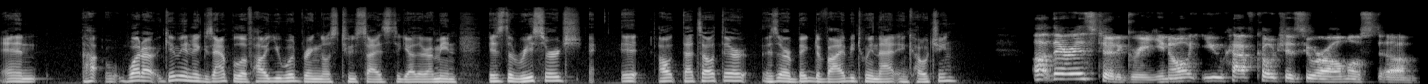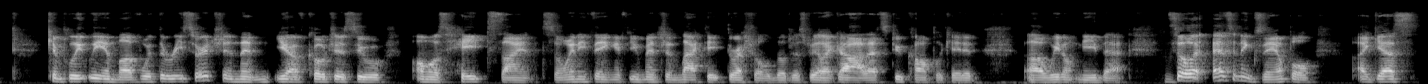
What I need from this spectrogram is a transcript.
And how, what are, give me an example of how you would bring those two sides together. I mean, is the research it, out that's out there? Is there a big divide between that and coaching? Uh, there is to a degree. You know, you have coaches who are almost um, completely in love with the research, and then you have coaches who almost hate science. So anything, if you mention lactate threshold, they'll just be like, ah, that's too complicated. Uh, we don't need that. Hmm. So as an example, I guess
